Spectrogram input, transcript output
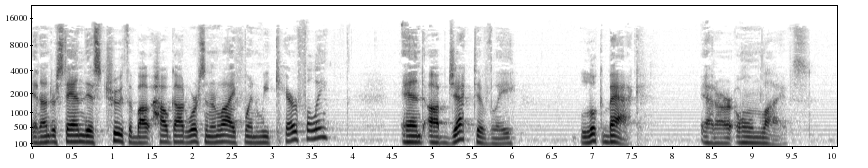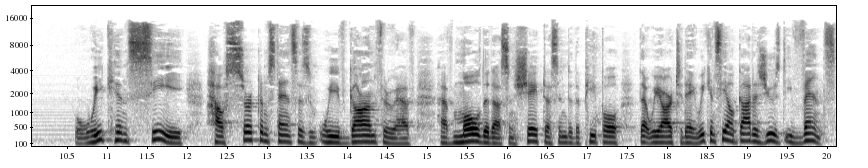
and understand this truth about how God works in our life when we carefully and objectively look back at our own lives we can see how circumstances we've gone through have, have molded us and shaped us into the people that we are today. We can see how God has used events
